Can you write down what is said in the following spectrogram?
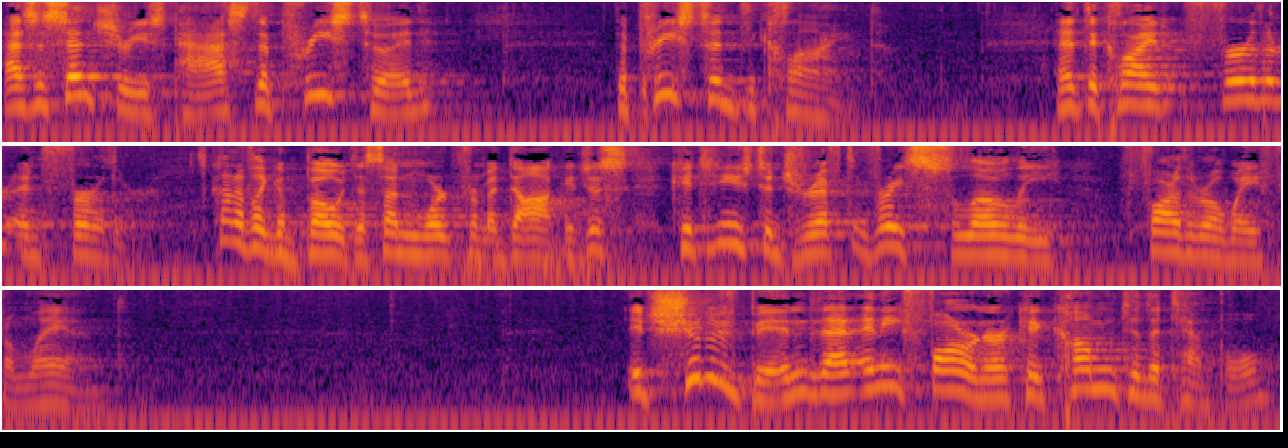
as the centuries passed, the priesthood, the priesthood declined. And it declined further and further. It's kind of like a boat that's unmoored from a dock. It just continues to drift very slowly farther away from land. It should have been that any foreigner could come to the temple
